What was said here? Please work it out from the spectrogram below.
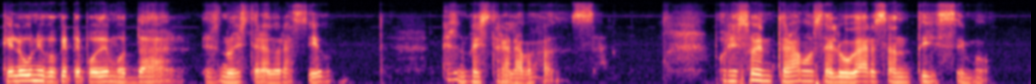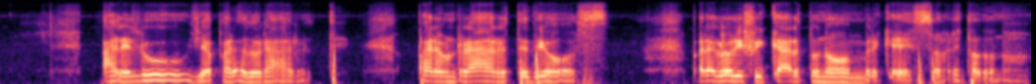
que lo único que te podemos dar es nuestra adoración, es nuestra alabanza. Por eso entramos al lugar santísimo Aleluya, para adorarte, para honrarte, Dios, para glorificar tu nombre, que es sobre todo nombre.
